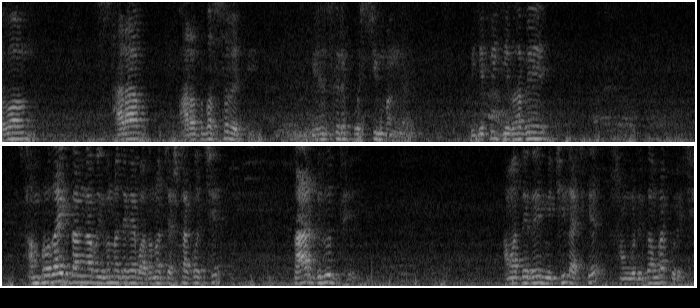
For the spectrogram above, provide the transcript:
এবং সারা ভারতবর্ষব্যাপী, বিশেষ করে পশ্চিমবাংলায় বিজেপি যেভাবে সাম্প্রদায়িক দাঙ্গা বিভিন্ন জায়গায় বাঁধানোর চেষ্টা করছে, তার বিরুদ্ধে আমাদের এই মিছিল আজকে সংগঠিত আমরা করেছি।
